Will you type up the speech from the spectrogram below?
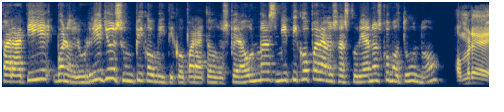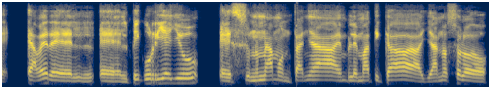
para ti, bueno, el Urriello es un pico mítico para todos, pero aún más mítico para los asturianos como tú, ¿no? Hombre, a ver, el, el Pico Urriello es una montaña emblemática ya no solo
